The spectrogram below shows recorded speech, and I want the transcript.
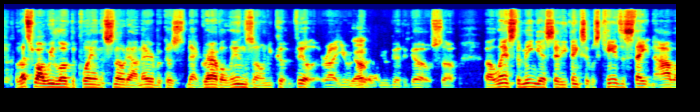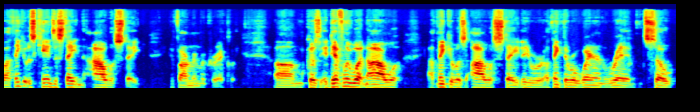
Well, that's why we love to play in the snow down there because that gravel end zone you couldn't feel it, right? You were yep. good. You were good to go. So uh, Lance Dominguez said he thinks it was Kansas State and Iowa. I think it was Kansas State and Iowa State, if I remember correctly, because um, it definitely wasn't Iowa. I think it was Iowa State. They were, I think they were wearing red. So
